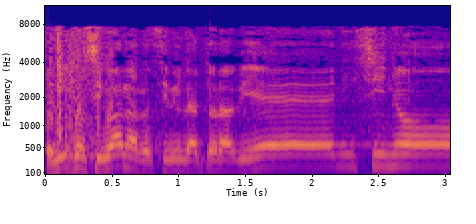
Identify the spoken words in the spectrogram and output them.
Le dijo si van a recibir la Torah bien y si no,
